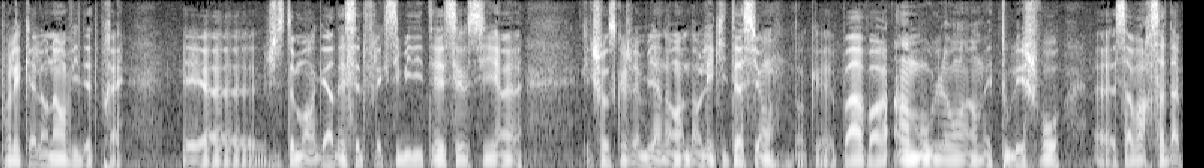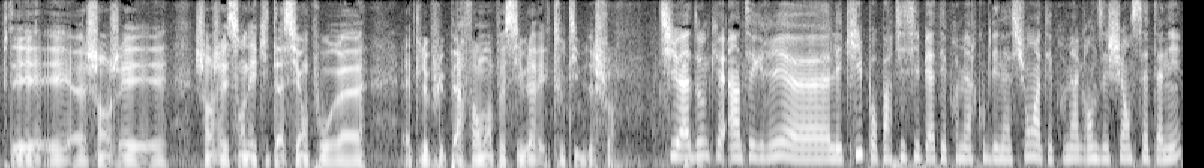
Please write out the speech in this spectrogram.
pour lesquels on a envie d'être prêt. Et justement, garder cette flexibilité, c'est aussi quelque chose que j'aime bien dans, l'équitation. Donc, pas avoir un moule où on met tous les chevaux, savoir s'adapter et euh, changer, changer son équitation pour euh, être le plus performant possible avec tout type de chevaux. Tu as donc intégré euh, l'équipe pour participer à tes premières Coupes des Nations, à tes premières grandes échéances cette année.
